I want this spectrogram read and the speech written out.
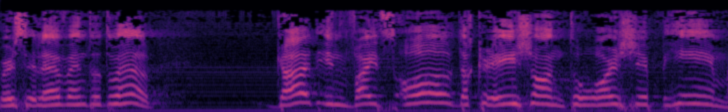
verse 11 to 12. God invites all the creation to worship Him.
